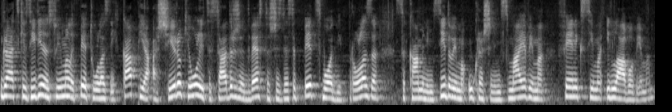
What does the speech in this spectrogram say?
Gradske zidine su imale pet ulaznih kapija, a široke ulice sadrže 265 svodnih prolaza sa kamenim zidovima ukrašenim zmajevima, feniksima i lavovima –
